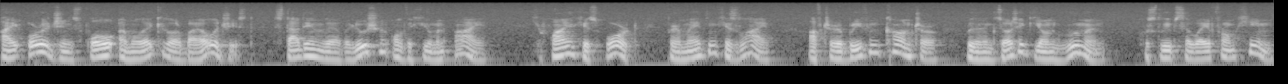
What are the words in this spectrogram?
I Origins follow a molecular biologist studying the evolution of the human eye. He finds his work permeating his life after a brief encounter with an exotic young woman who slips away from him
